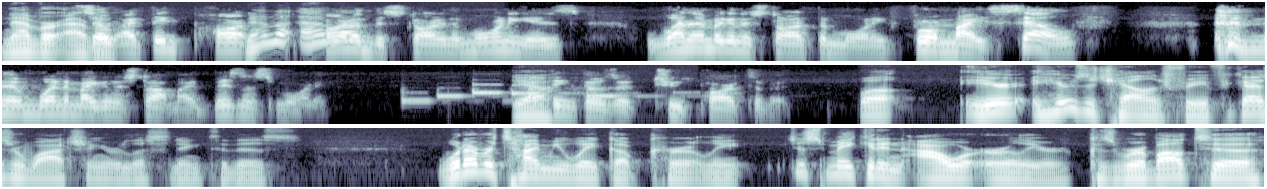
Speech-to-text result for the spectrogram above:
Never ever. So I think part Never part of the start of the morning is when am I going to start the morning for myself, and then when am I going to start my business morning? Yeah, I think those are two parts of it. Well, here here's a challenge for you. If you guys are watching or listening to this, whatever time you wake up currently, just make it an hour earlier because we're about to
